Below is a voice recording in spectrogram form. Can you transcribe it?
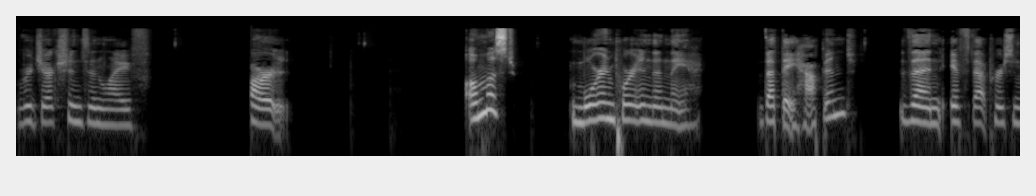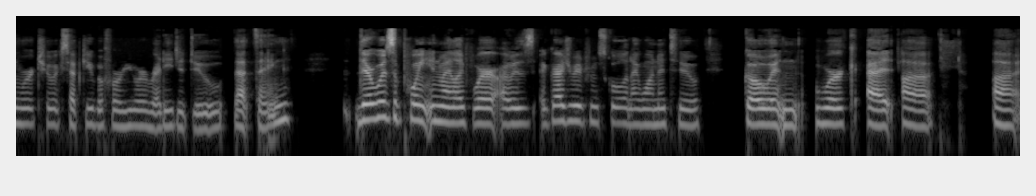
rejections in life are almost more important than they that they happened than if that person were to accept you before you were ready to do that thing. There was a point in my life where I was I graduated from school and I wanted to go and work at uh uh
